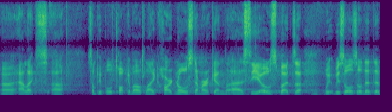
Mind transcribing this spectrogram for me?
uh, Alex. Uh, some people talk about like hard-nosed American uh, CEOs, but uh, we, we saw also that the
